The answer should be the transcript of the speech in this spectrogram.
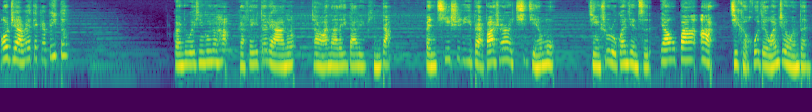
Oggi avete capito？关注微信公众号“咖啡意大利诺”查瓦纳的意大利频道。本期是第一百八十二期节目，请输入关键词“幺八二”即可获得完整文本。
